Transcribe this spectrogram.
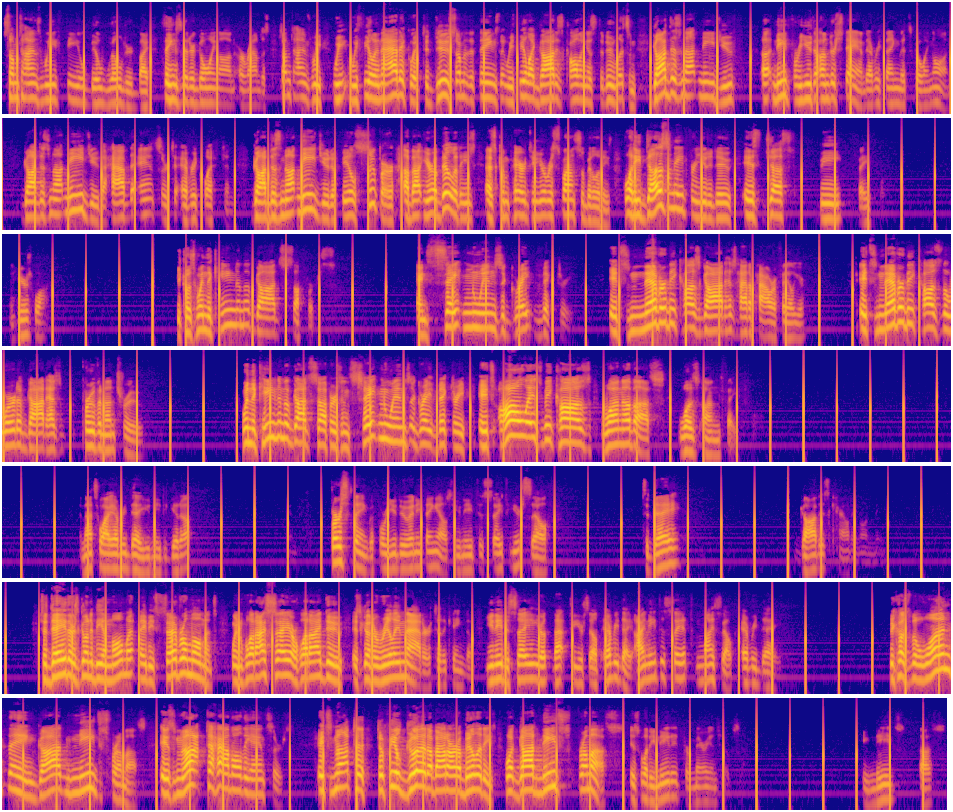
Sometimes we feel bewildered by things that are going on around us. Sometimes we, we, we feel inadequate to do some of the things that we feel like God is calling us to do. Listen, God does not need you uh, need for you to understand everything that's going on. God does not need you to have the answer to every question. God does not need you to feel super about your abilities as compared to your responsibilities. What He does need for you to do is just be faithful. And here's why because when the kingdom of God suffers and Satan wins a great victory, it's never because God has had a power failure. It's never because the Word of God has proven untrue. When the kingdom of God suffers and Satan wins a great victory, it's always because one of us was unfaithful. And that's why every day you need to get up First thing before you do anything else, you need to say to yourself, Today, God is counting on me. Today, there's going to be a moment, maybe several moments, when what I say or what I do is going to really matter to the kingdom. You need to say that to yourself every day. I need to say it to myself every day. Because the one thing God needs from us is not to have all the answers. It's not to, to feel good about our abilities. What God needs from us is what He needed from Mary and Joseph. He needs us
